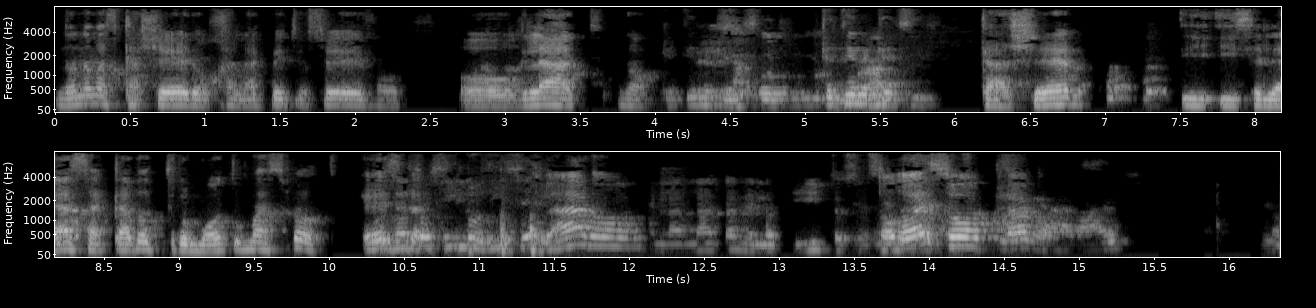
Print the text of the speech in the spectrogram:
no nada más kasher o halak bet Yosef o, o glad, no, ¿Qué tiene que. ¿Qué tiene que decir? kasher y, y se le ha sacado trumot masrot. Esta- eso sí lo dice. claro, En la lata de lotitos y todo eso, claro. Caray. No,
